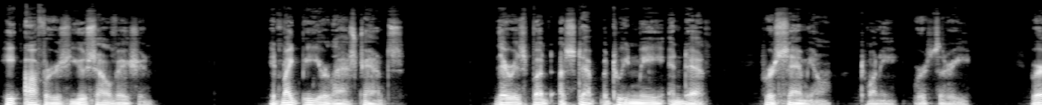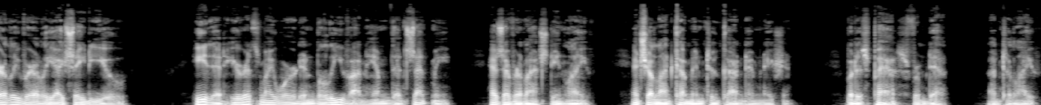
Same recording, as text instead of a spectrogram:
He offers you salvation. It might be your last chance. There is but a step between me and death. 1 Samuel 20, verse 3. Verily, verily, I say to you, he that heareth my word and believe on him that sent me has everlasting life, and shall not come into condemnation, but is passed from death unto life.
